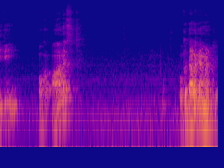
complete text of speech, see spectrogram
ఇది ఒక ఆనెస్ట్ ఒక దళ కమెంటరీ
